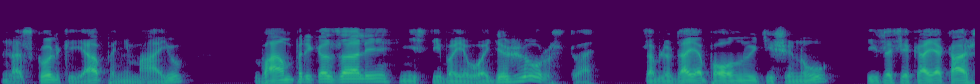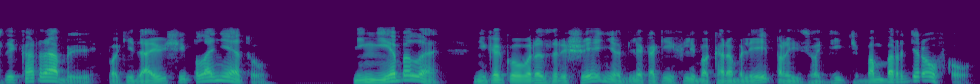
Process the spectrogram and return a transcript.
Насколько я понимаю, вам приказали нести боевое дежурство, соблюдая полную тишину и засекая каждый корабль, покидающий планету. И не было никакого разрешения для каких-либо кораблей производить бомбардировку.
